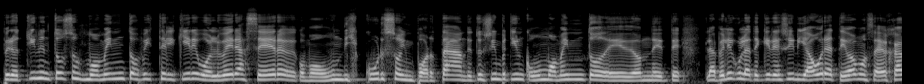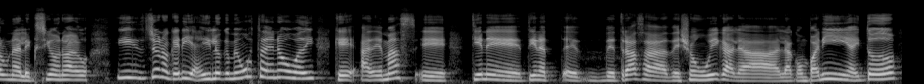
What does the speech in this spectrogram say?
pero tienen todos esos momentos, viste, él quiere volver a hacer eh, como un discurso importante. Entonces siempre tienen como un momento de donde te, la película te quiere decir y ahora te vamos a dejar una lección o algo. Y yo no quería. Y lo que me gusta de Nobody, que además eh, tiene, tiene eh, detrás a- de John Wick a la, la compañía y todo,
